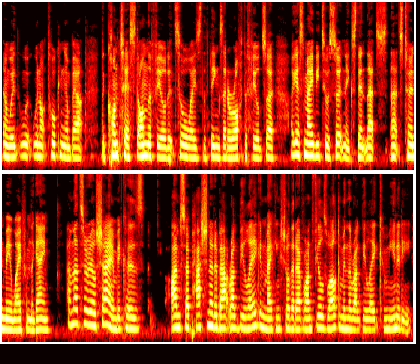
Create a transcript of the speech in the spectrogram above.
and we're, we're not talking about the contest on the field. It's always the things that are off the field. So I guess maybe to a certain extent that's, that's turned me away from the game. And that's a real shame because I'm so passionate about rugby league and making sure that everyone feels welcome in the rugby league community.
